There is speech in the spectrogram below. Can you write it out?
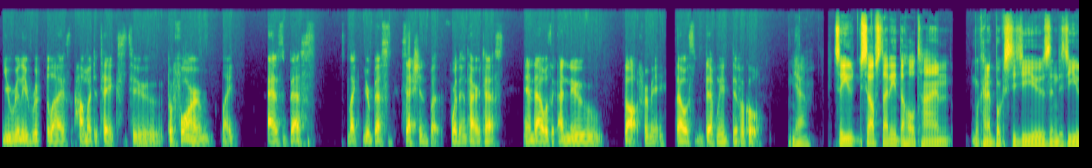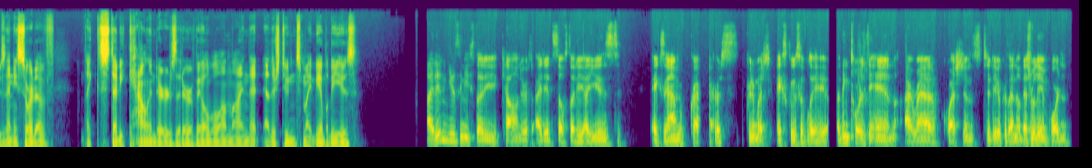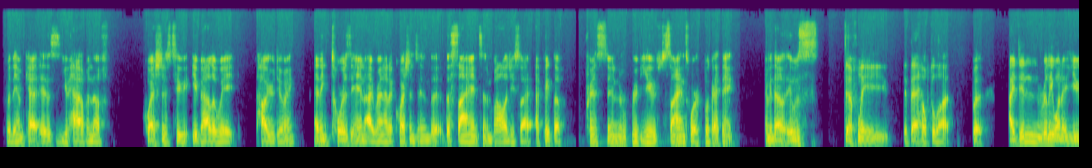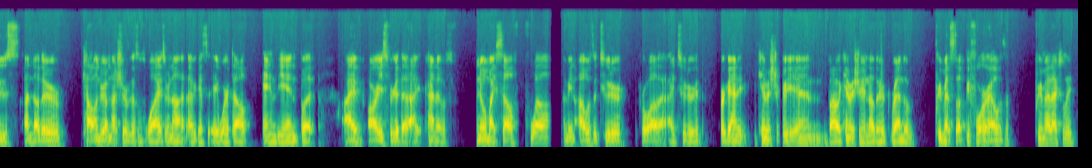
you really realize how much it takes to perform like as best like your best section, but for the entire test. And that was like a new thought for me. That was definitely difficult. Yeah. So you self studied the whole time. What kind of books did you use? And did you use any sort of like study calendars that are available online that other students might be able to use? I didn't use any study calendars. I did self study. I used Examkrackers pretty much exclusively. I think towards the end, I ran out of questions to do because I know that's really important for the MCAT is you have enough questions to evaluate how you're doing. I think towards the end, I ran out of questions in the, the science and biology. So I, I picked up Princeton Review Science Workbook, I think. I mean, that it was definitely, that helped a lot. But I didn't really want to use another calendar. I'm not sure if this was wise or not. I guess it worked out in the end, but I've always figured that I kind of know myself well. I mean, I was a tutor for a while. I tutored organic chemistry and biochemistry and other random pre med stuff before I was a pre med, actually.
